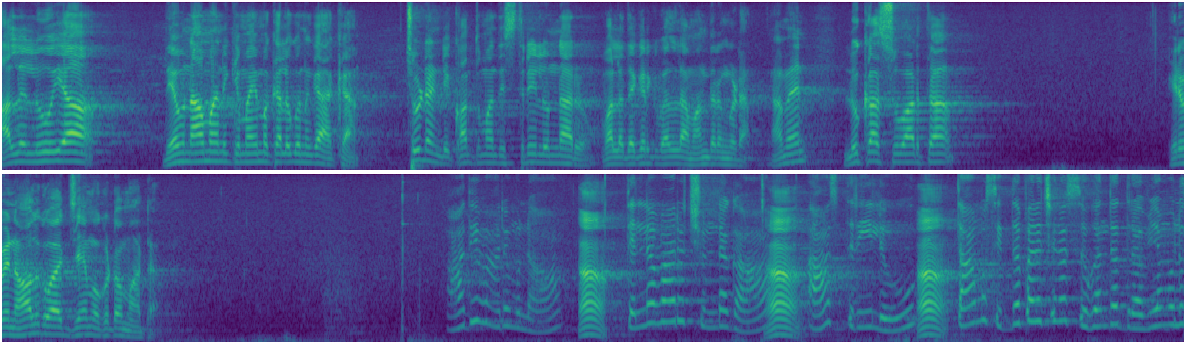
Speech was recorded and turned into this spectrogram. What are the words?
హలలుయా దేవునామానికి మహిమ కలుగును గాక. చూడండి కొంతమంది స్త్రీలు ఉన్నారు. వాళ్ళ దగ్గరికి వెళ్దాం అందరం కూడా. ఆమెన్ లుకాస్ వార్త ఇరవై నాలుగో అధ్యాయం ఒకటో మాట. ఆదివారమున ఆ, తెల్లవారుచుండగా ఆ. స్త్రీలు. తాము సిద్ధపరిచిన సుగంధ ద్రవ్యములు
